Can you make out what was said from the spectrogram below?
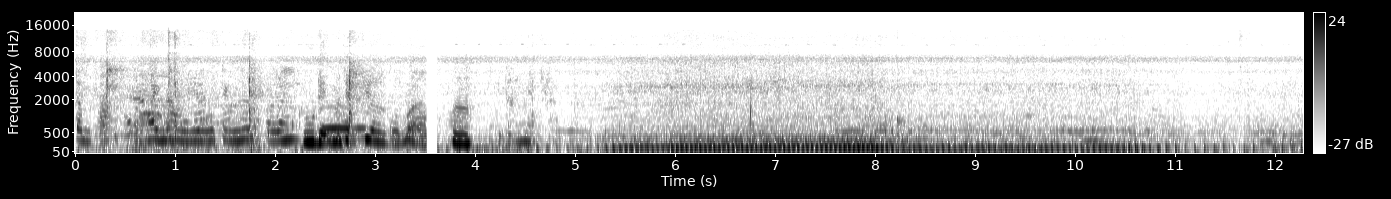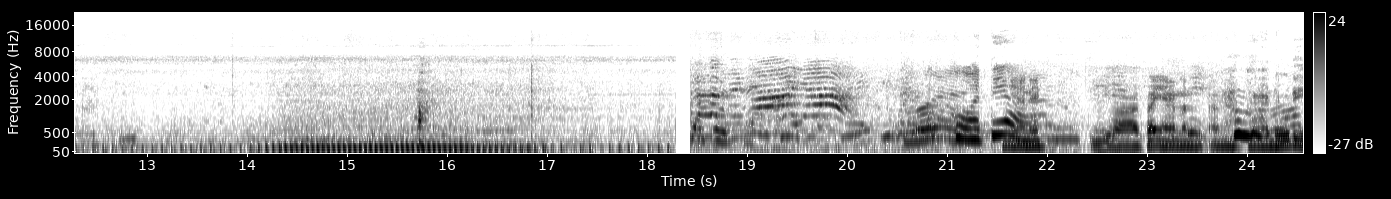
tempat lain yang tengok kali. ดูเด็กมันจะเชื่อกูว่า เนี่ย ya. นี่ดีว่าใส่ให้มันอันมาดูดิ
